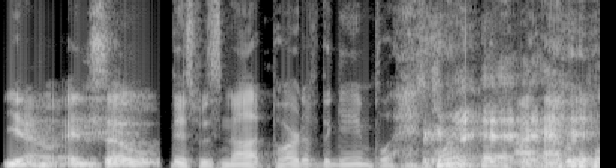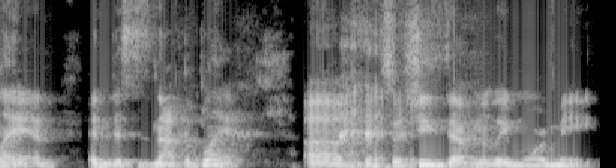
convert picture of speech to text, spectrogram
you know. And so This was not part of the game plan. plan. I have a plan, and this is not the plan. Um, so she's definitely more me,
